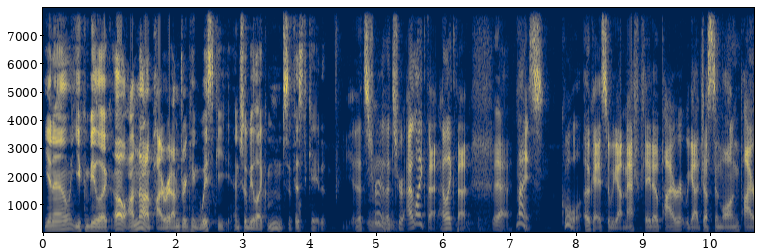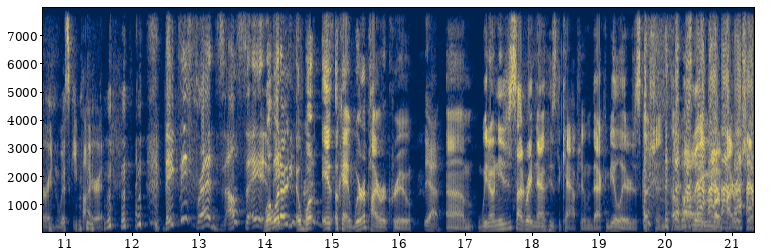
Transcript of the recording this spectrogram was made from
you know, you can be like, "Oh, I'm not a pirate. I'm drinking whiskey," and she'll be like, "Hmm, sophisticated." Yeah, that's true. Mm. That's true. I like that. I like that. Yeah. Nice. Cool. Okay, so we got mashed potato pirate, we got Justin Long pirate, and whiskey pirate. They'd be friends. I'll say it. What would They'd our what? If, okay, we're a pirate crew. yeah. Um, we don't need to decide right now who's the captain. That can be a later discussion. Uh, what's the name of our pirate ship?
